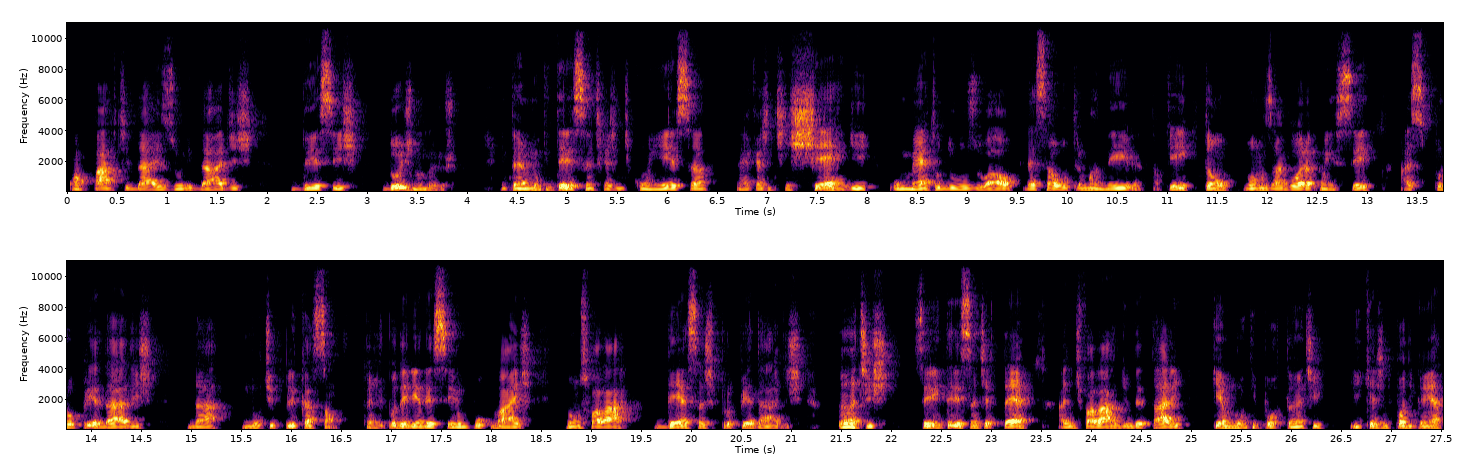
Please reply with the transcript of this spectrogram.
com a parte das unidades desses dois números. Então, é muito interessante que a gente conheça, né, que a gente enxergue o método usual dessa outra maneira, tá ok? Então, vamos agora conhecer as propriedades da multiplicação. Então, a gente poderia descer um pouco mais, vamos falar dessas propriedades. Antes, seria interessante até a gente falar de um detalhe que é muito importante e que a gente pode ganhar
